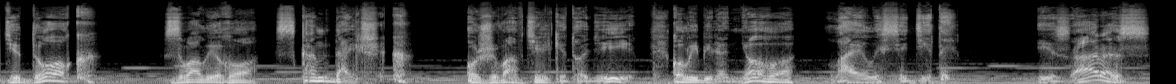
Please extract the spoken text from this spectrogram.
Дідок, звали його скандальчик, оживав тільки тоді, коли біля нього лаялися діти. І зараз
